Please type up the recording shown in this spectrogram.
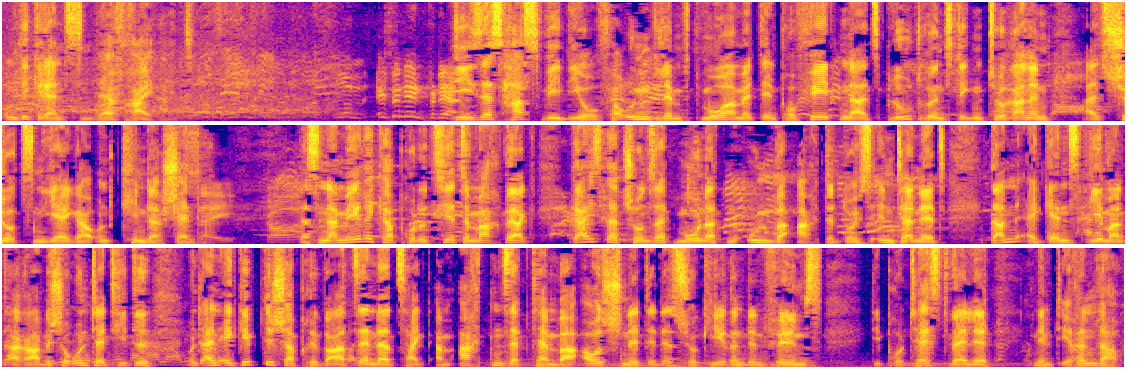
um die Grenzen der Freiheit. Dieses Hassvideo verunglimpft Mohammed den Propheten als blutrünstigen Tyrannen, als Schürzenjäger und Kinderschänder. Das in Amerika produzierte Machwerk geistert schon seit Monaten unbeachtet durchs Internet. Dann ergänzt jemand arabische Untertitel und ein ägyptischer Privatsender zeigt am 8. September Ausschnitte des schockierenden Films. Die Protestwelle nimmt ihren Lauf.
